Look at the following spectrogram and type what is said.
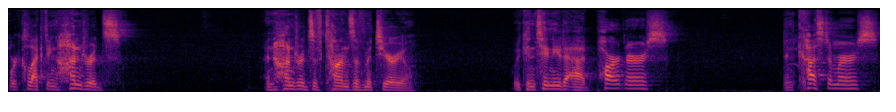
We're collecting hundreds and hundreds of tons of material. We continue to add partners and customers,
